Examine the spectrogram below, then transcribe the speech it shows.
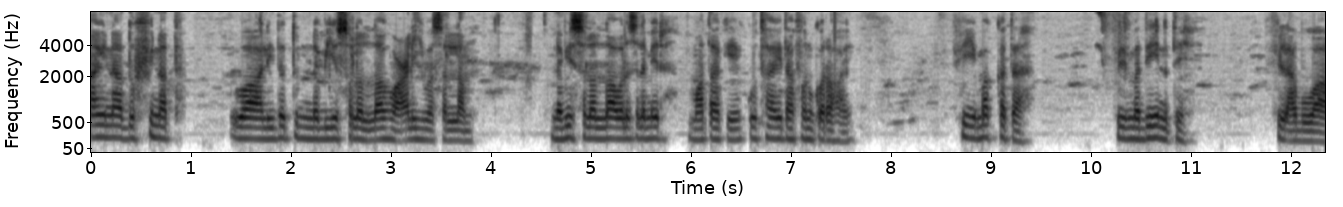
আইনা ওয়া ওয়ালিদাতুন নবী সাল্লাহ আলী ওয়াসাল্লাম। নবী সাল্লাহ আলাইসাল্লামের মাতাকে কোথায় দাফন করা হয়? ফি মক্কাতা ফিল মদিনাতে, ফিল আবুয়া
